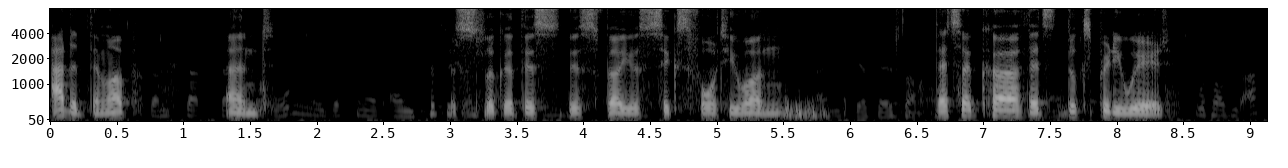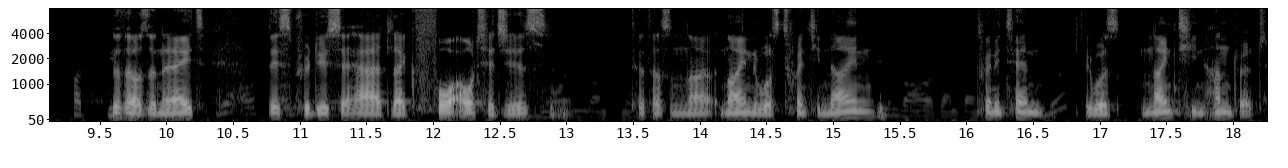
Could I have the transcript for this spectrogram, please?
added them up. And let's look at this this value 641 that's a curve that looks pretty weird. 2008 this producer had like four outages. 2009 it was 29 2010 it was 1900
